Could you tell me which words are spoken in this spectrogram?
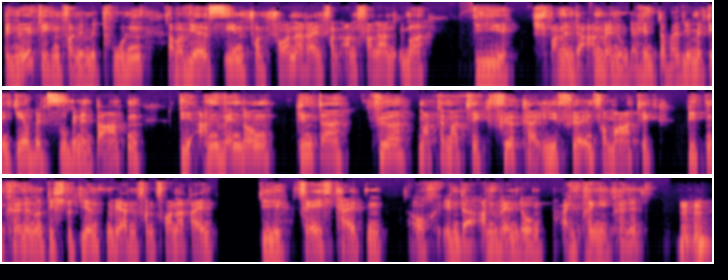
benötigen von den Methoden, aber wir sehen von vornherein, von Anfang an immer die spannende Anwendung dahinter, weil wir mit den geobezogenen Daten die Anwendung hinter für Mathematik, für KI, für Informatik bieten können und die Studierenden werden von vornherein die Fähigkeiten auch in der Anwendung einbringen können. Mhm.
